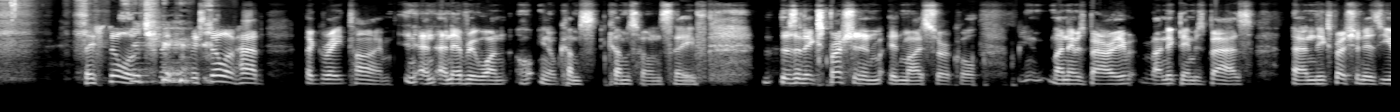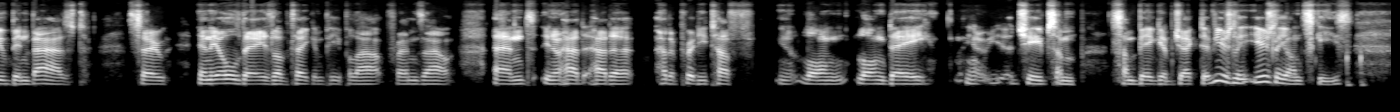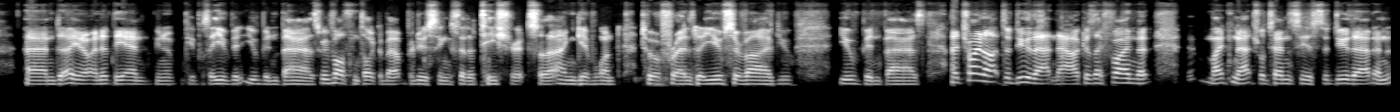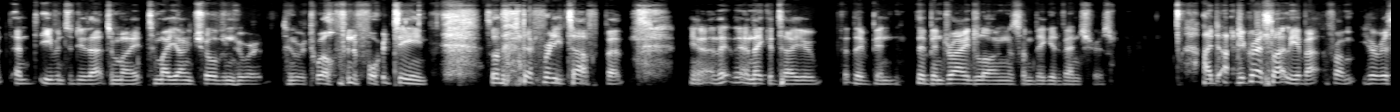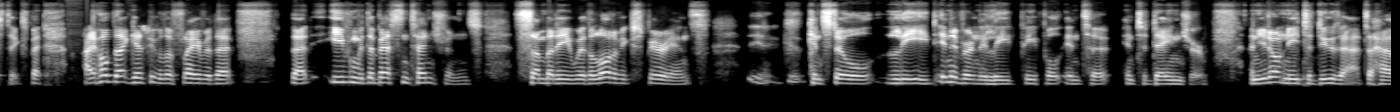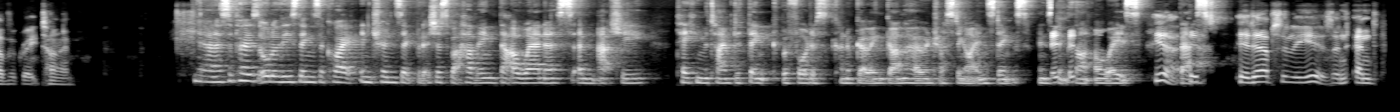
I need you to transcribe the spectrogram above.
They still they, they still have had a great time. And and everyone you know comes comes home safe. There's an expression in in my circle. My name is barry. My nickname is baz. And the expression is you've been bazed. So in the old days i've taken people out friends out and you know had had a had a pretty tough you know long long day you know achieved some some big objective usually usually on skis and uh, you know, and at the end, you know, people say you've been you've been bazzed. We've often talked about producing set of T-shirts so that I can give one to a friend say you've survived, you you've been bazzed. I try not to do that now because I find that my natural tendency is to do that, and and even to do that to my to my young children who are who are twelve and fourteen. So they're pretty tough, but you know, and they, and they could tell you that they've been they've been dragged along some big adventures. I, I digress slightly about from heuristics, but I hope that gives people the flavor that that even with the best intentions, somebody with a lot of experience eh, can still lead inadvertently lead people into into danger, and you don't need to do that to have a great time. Yeah, and I suppose all of these things are quite intrinsic, but it's just about having that awareness and actually taking the time to think before just kind of going gung ho and trusting our instincts. Instincts it, it, aren't always yeah, best. It absolutely is, and and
